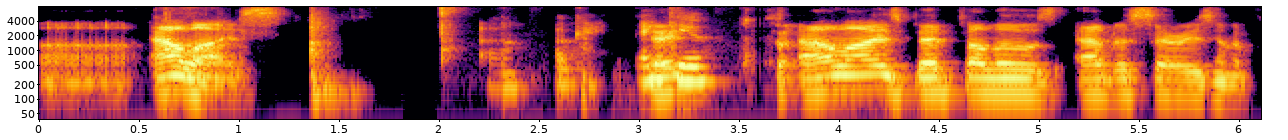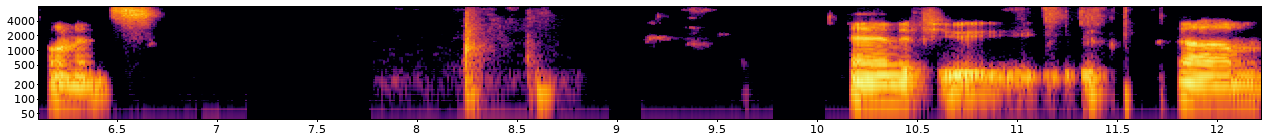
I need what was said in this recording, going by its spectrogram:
uh, allies. Oh, okay, thank okay? you. So allies, bedfellows, adversaries, and opponents. And if you, um,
